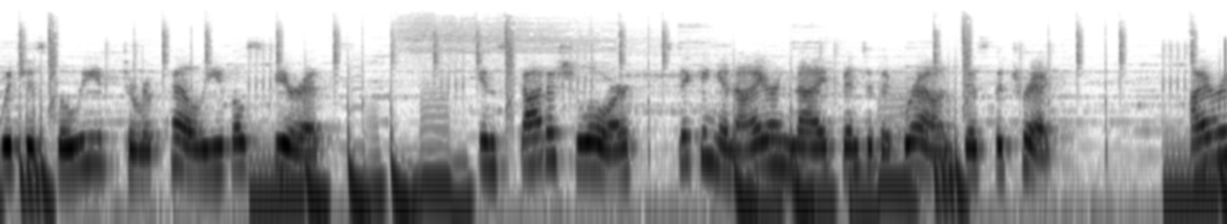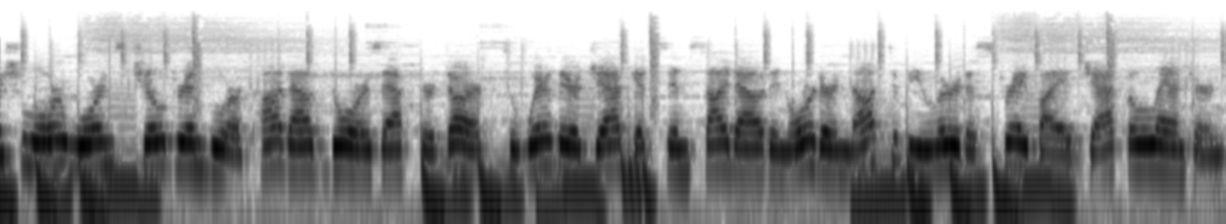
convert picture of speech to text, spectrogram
which is believed to repel evil spirits. In Scottish lore, sticking an iron knife into the ground does the trick. Irish lore warns children who are caught outdoors after dark to wear their jackets inside out in order not to be lured astray by a jack-o'-lantern.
